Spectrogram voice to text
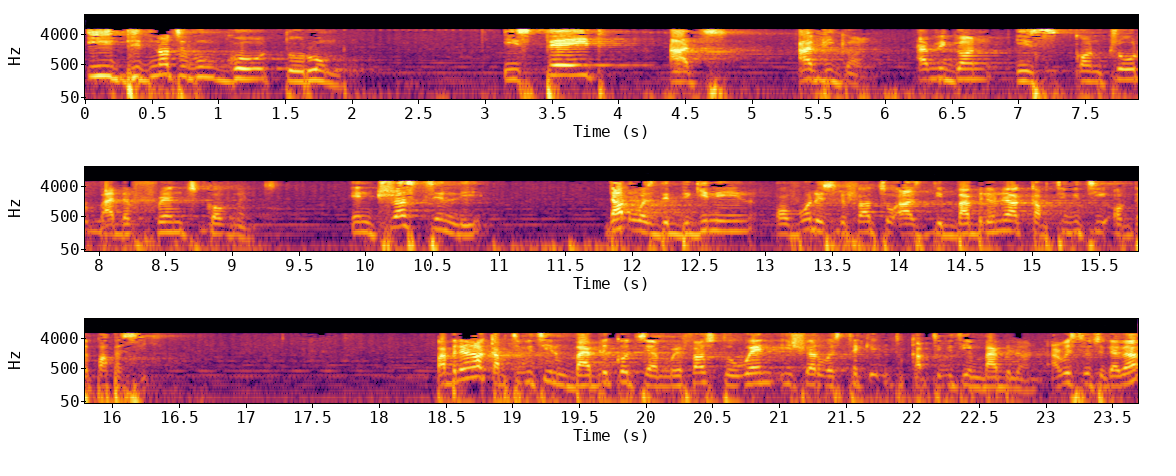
He did not even go to Rome. He stayed at Avignon. Avignon is controlled by the French government. Interestingly, that was the beginning of what is referred to as the Babylonian captivity of the papacy. Babylonian captivity in biblical term refers to when Israel was taken into captivity in Babylon. Are we still together?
